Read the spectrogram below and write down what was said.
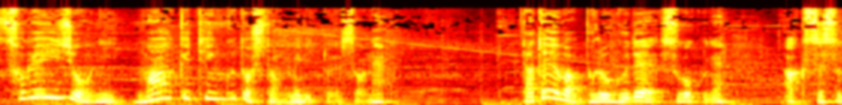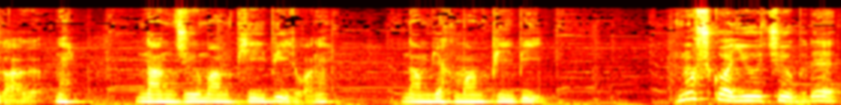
それ以上にマーケティングとしてのメリットですよね。例えばブログですごくね、アクセスがある、ね、何十万 PB とかね、何百万 PB、もしくは YouTube で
